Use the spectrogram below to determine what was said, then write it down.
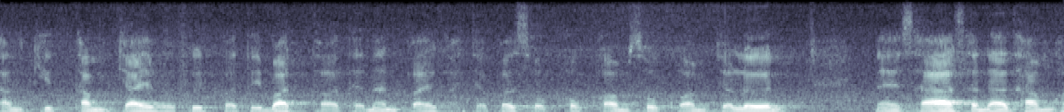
ตั้งคิดตั้งใจประพฤติปฏิบัติต่อแต่นั่นไปก็จะประสบพบความสุขความเจริญ ในศาสนาธรรมค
